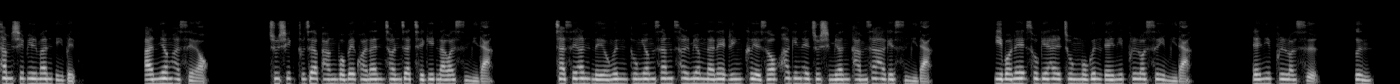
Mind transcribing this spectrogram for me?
31만 200. 안녕하세요. 주식 투자 방법에 관한 전자책이 나왔습니다. 자세한 내용은 동영상 설명란의 링크에서 확인해 주시면 감사하겠습니다. 이번에 소개할 종목은 애니플러스입니다. 애니플러스, 은,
